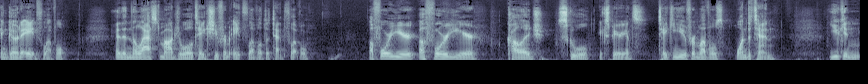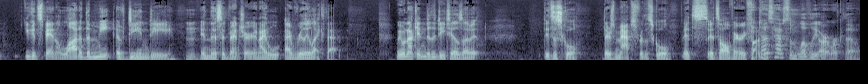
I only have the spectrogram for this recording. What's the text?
and go to eighth level. And then the last module takes you from eighth level to tenth level. A four year, a four year college school experience, taking you from levels one to ten. You can you can span a lot of the meat of D and D mm-hmm. in this adventure, and I I really like that. We will not get into the details of it it's a school. There's maps for the school. It's it's all very fun. It does have some lovely artwork though.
